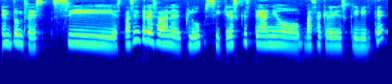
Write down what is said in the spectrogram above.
Entonces, si estás interesada en el club, si crees que este año vas a querer inscribirte,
